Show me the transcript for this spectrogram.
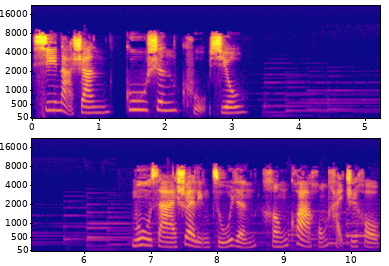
西那山孤身苦修。穆萨率领族人横跨红海之后，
